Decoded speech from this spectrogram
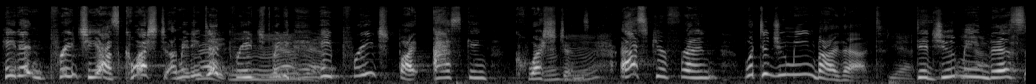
He didn't preach, he asked questions. I mean, he right. did preach, mm-hmm. but he, yeah. he, preached by asking questions. Mm-hmm. Ask your friend, what did you mean by that? Yes. Did you mean yeah, this?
